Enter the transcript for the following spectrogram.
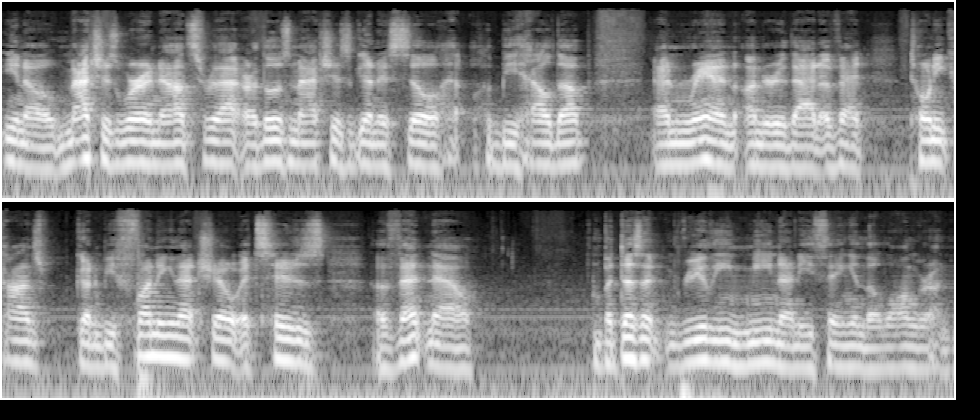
you know, matches were announced for that. Are those matches going to still be held up and ran under that event? Tony Khan's going to be funding that show. It's his event now, but doesn't really mean anything in the long run.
